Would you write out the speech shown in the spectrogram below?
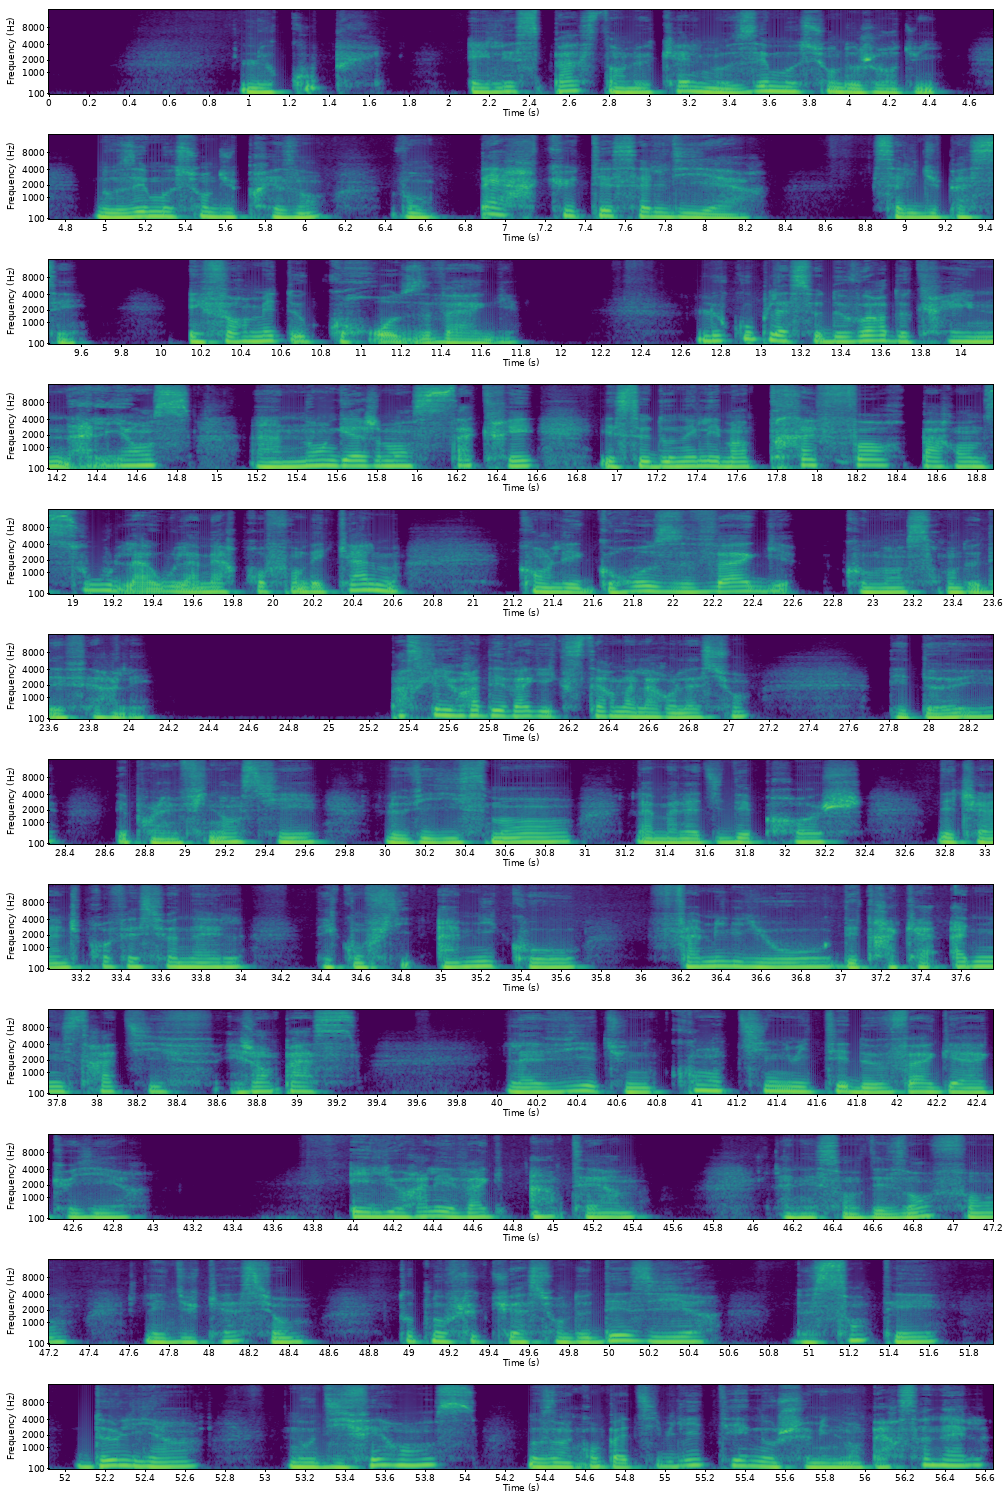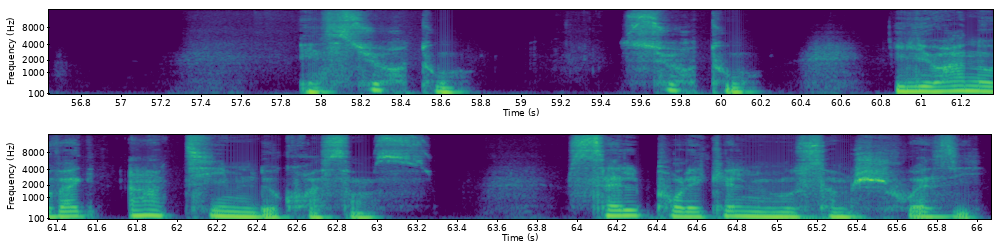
Le couple est l'espace dans lequel nos émotions d'aujourd'hui, nos émotions du présent vont percuter celles d'hier, celles du passé, et former de grosses vagues. Le couple a ce devoir de créer une alliance, un engagement sacré et se donner les mains très fort par en dessous, là où la mer profonde est calme, quand les grosses vagues commenceront de déferler. Parce qu'il y aura des vagues externes à la relation, des deuils, des problèmes financiers, le vieillissement, la maladie des proches, des challenges professionnels, des conflits amicaux, familiaux, des tracas administratifs, et j'en passe. La vie est une continuité de vagues à accueillir. Et il y aura les vagues internes, la naissance des enfants, l'éducation, toutes nos fluctuations de désir, de santé, de liens, nos différences, nos incompatibilités, nos cheminements personnels. Et surtout, surtout, il y aura nos vagues intimes de croissance, celles pour lesquelles nous nous sommes choisis,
